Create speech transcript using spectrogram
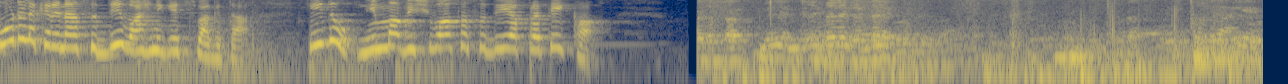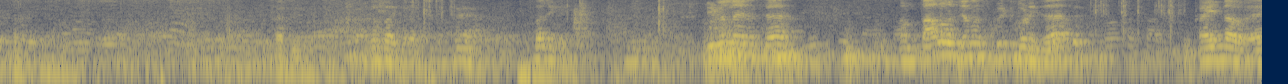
ಮೂಡಲಕೆರೆನ ಸುದ್ದಿ ವಾಹಿನಿಗೆ ಸ್ವಾಗತ. ಇದು ನಿಮ್ಮ ವಿಶ್ವಾಸ ಸುದ್ದಿಯ ಪ್ರತೀಕ. ಇವೆಲ್ಲ ಏನು ಸರ್? ನಮ್ಮ ತಾಲೂಕು ಜನ ಸ್ಪೀಡ್ ಕೊಡಿ ಸರ್. ಕಾಯ್ತಾವ್ರೆ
